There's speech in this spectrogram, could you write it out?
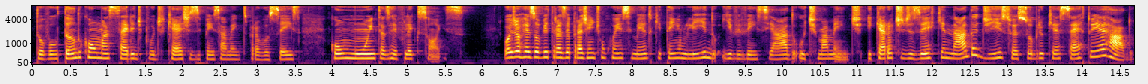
Estou voltando com uma série de podcasts e pensamentos para vocês com muitas reflexões. Hoje eu resolvi trazer para gente um conhecimento que tenho lido e vivenciado ultimamente, e quero te dizer que nada disso é sobre o que é certo e errado.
